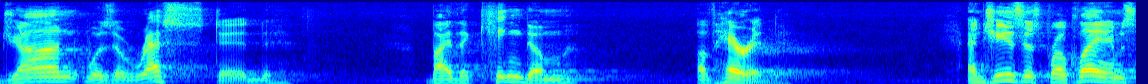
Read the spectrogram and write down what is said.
John was arrested by the kingdom of Herod. And Jesus proclaims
